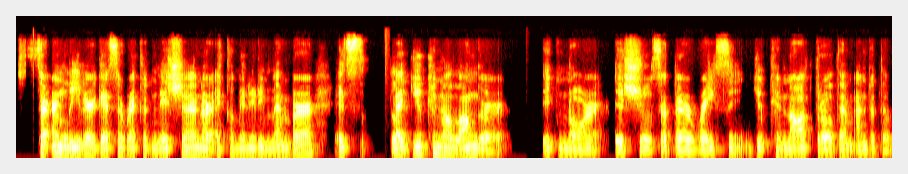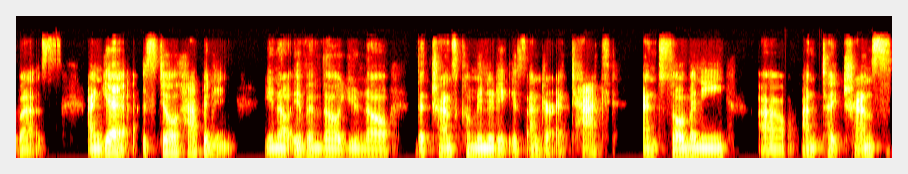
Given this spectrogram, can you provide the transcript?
certain leader gets a recognition or a community member, it's like you can no longer ignore issues that they're raising. You cannot throw them under the bus. And yet it's still happening. You know, even though you know the trans community is under attack and so many uh, anti-trans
